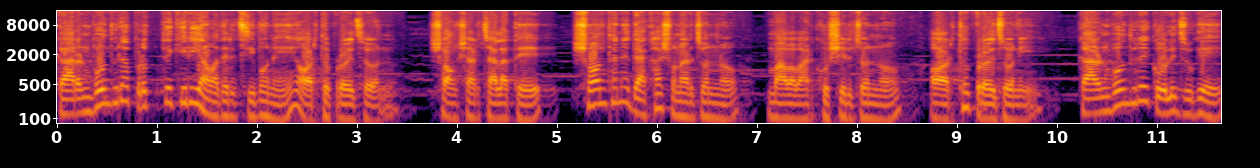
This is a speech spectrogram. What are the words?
কারণ বন্ধুরা, প্রত্যেকেরই আমাদের জীবনে অর্থ প্রয়োজন সংসার চালাতে সন্তানে দেখাশোনার জন্য মা বাবার খুশির জন্য অর্থ প্রয়োজনই। কারণ বন্ধুরা কলিযুগে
